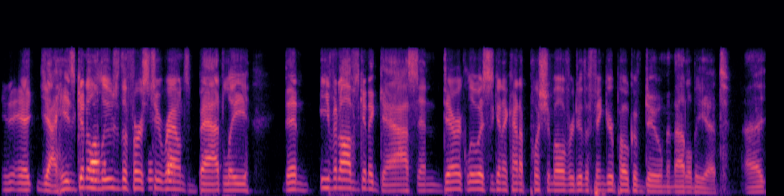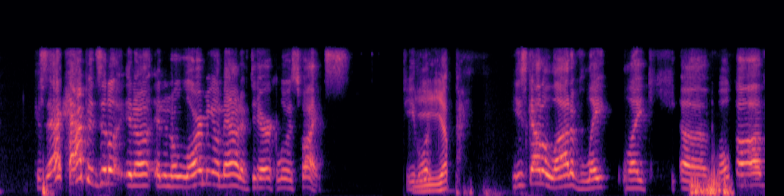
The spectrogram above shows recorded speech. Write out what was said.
Yeah, he's going to lose the first two rounds badly. Then Ivanov's going to gas, and Derrick Lewis is going to kind of push him over, do the finger poke of doom, and that'll be it. Uh, because that happens in, a, in, a, in an alarming amount of Derrick Lewis fights. Look, yep. He's got a lot of late, like uh, Volkov.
